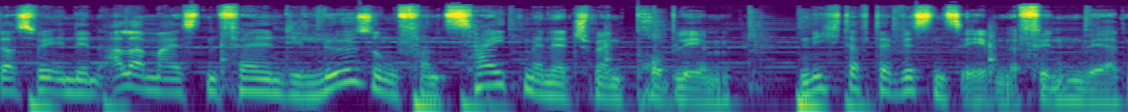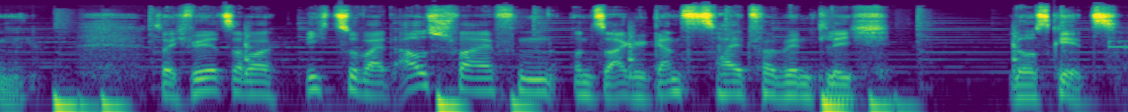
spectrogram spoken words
dass wir in den allermeisten Fällen die Lösung von Zeitmanagement-Problemen nicht auf der Wissensebene finden werden. So, ich will jetzt aber nicht zu weit ausschweifen und sage ganz zeitverbindlich, los geht's.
